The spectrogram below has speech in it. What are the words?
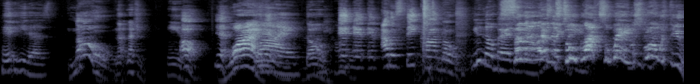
He, he does. No. Not not you. Him. Oh yeah. Why? Why? Don't. And, and, and out of state condo. You know better than 7. Eleven is like two saying- blocks away. What's wrong with you?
